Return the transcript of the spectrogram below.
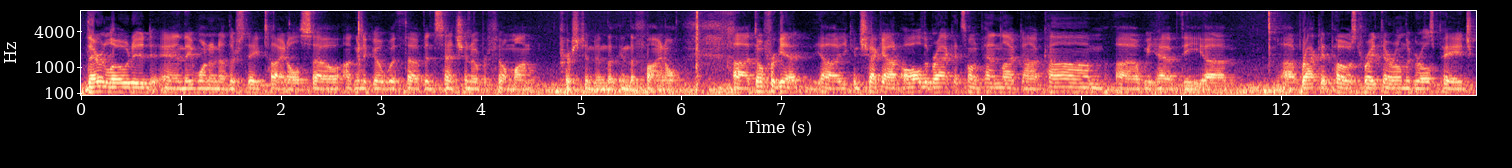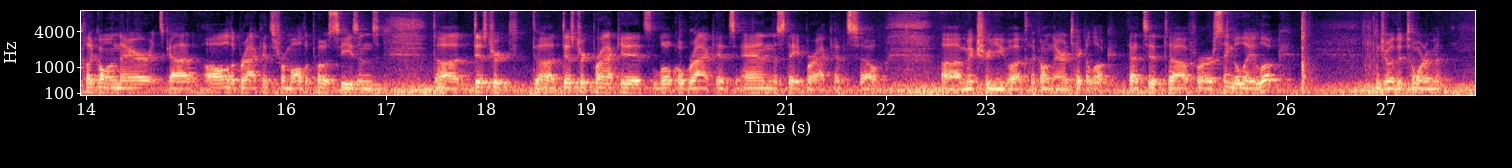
They're loaded, and they won another state title, so I'm going to go with uh, Vincentian over Philmont Christian in the, in the final. Uh, don't forget, uh, you can check out all the brackets on PennLive.com. Uh, we have the uh, uh, bracket post right there on the girls page. Click on there. It's got all the brackets from all the postseasons, uh, district uh, district brackets, local brackets, and the state brackets. So uh, make sure you uh, click on there and take a look. That's it for our single A look. Enjoy the tournament.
